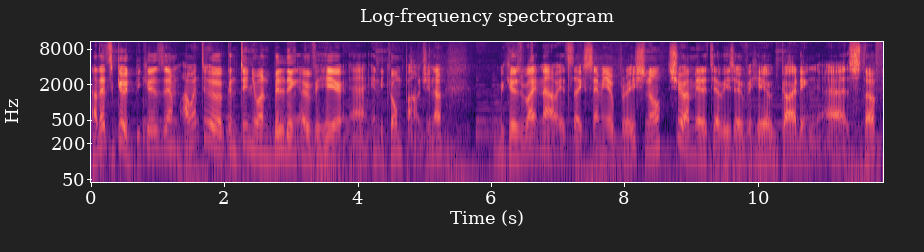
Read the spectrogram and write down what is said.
Now that's good because um, I want to continue on building over here uh, in the compound, you know. Because right now it's like semi-operational. Sure, our military is over here guarding uh, stuff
